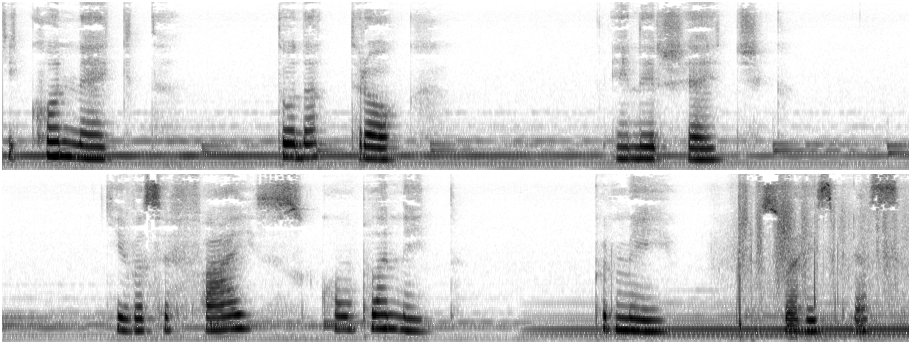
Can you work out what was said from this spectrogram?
que conecta toda a troca energética que você faz com o planeta por meio da sua respiração.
